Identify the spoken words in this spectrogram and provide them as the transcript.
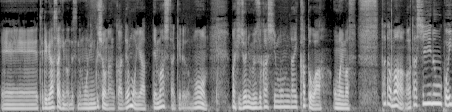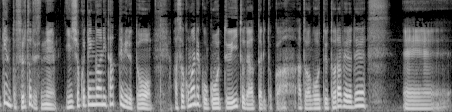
えー、テレビ朝日のですね、モーニングショーなんかでもやってましたけれども、まあ、非常に難しい問題かとは思います。ただまあ、私のこう意見とするとですね、飲食店側に立ってみると、あそこまでこう GoTo イートであったりとか、あとは GoTo トラベルで、え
